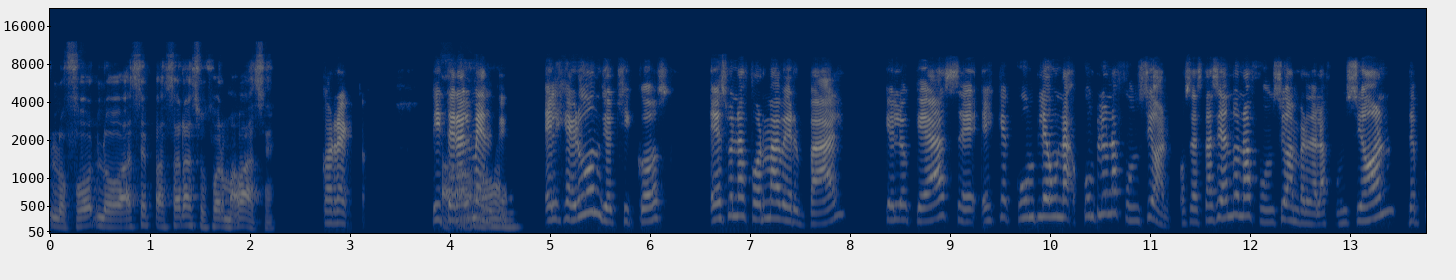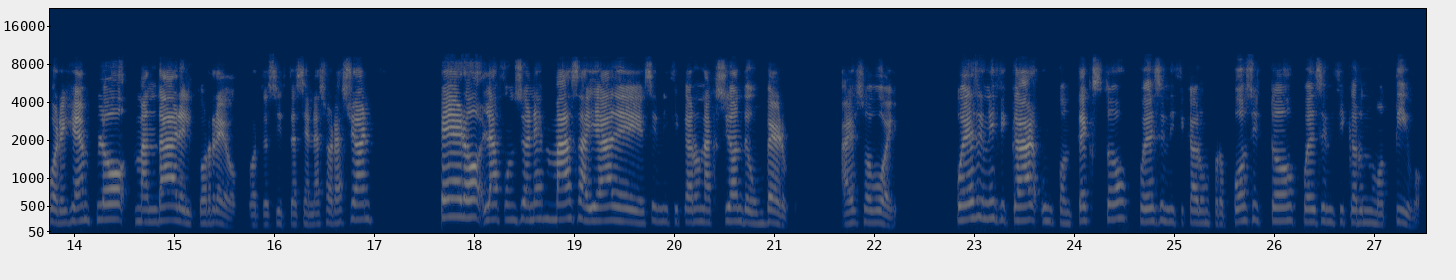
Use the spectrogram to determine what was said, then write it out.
lo, for lo hace pasar a su forma base. Correcto. Literalmente, Ah, el gerundio, chicos, es una forma verbal que lo que hace es que cumple una, cumple una función, o sea, está haciendo una función, ¿verdad? La función de, por ejemplo, mandar el correo, por decirte así en esa oración, pero la función es más allá de significar una acción de un verbo. A eso voy. Puede significar un contexto, puede significar un propósito, puede significar un motivo.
